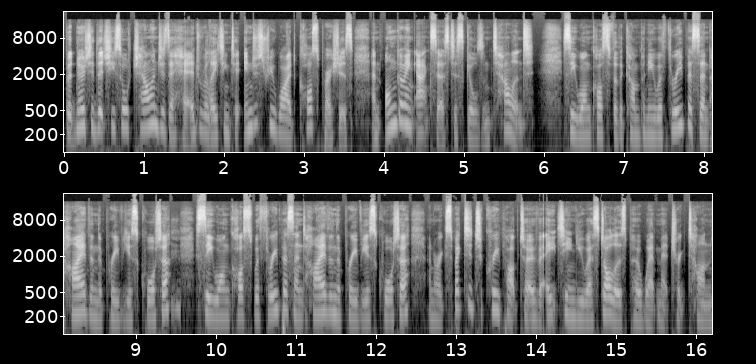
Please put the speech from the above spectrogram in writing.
but noted that she saw challenges ahead relating to industry wide cost pressures and ongoing access to skills and talent. C1 costs for the company were 3% higher than the previous quarter. C1 costs were 3% higher than the previous quarter and are expected to creep up to over 18 US dollars per wet metric ton.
